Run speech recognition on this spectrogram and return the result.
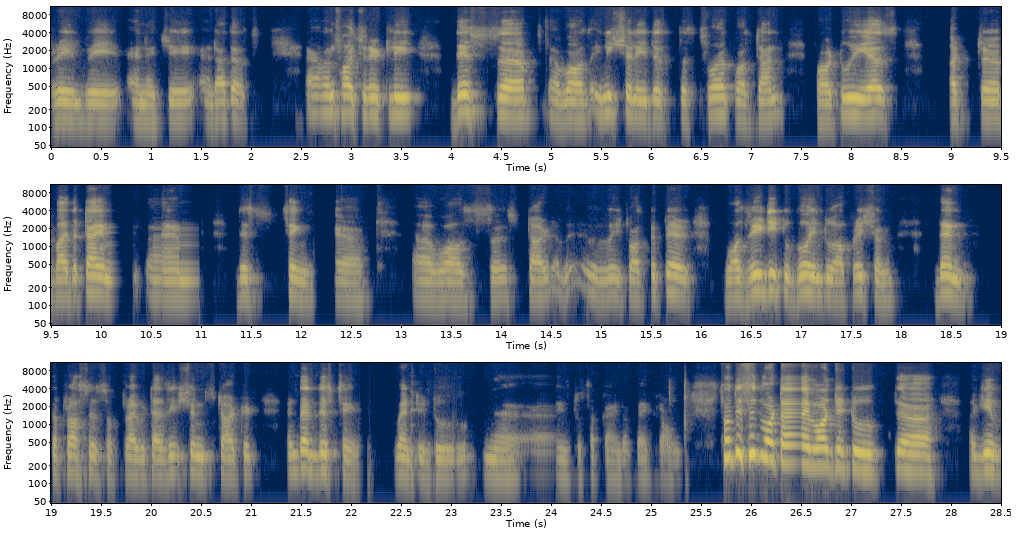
railway, NHA and others. Uh, unfortunately, this uh, was initially, this, this, work was done for two years, but uh, by the time um, this thing uh, uh, was started, it was prepared, was ready to go into operation, then the process of privatization started, and then this thing went into uh, into some kind of background. So this is what I wanted to uh, give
